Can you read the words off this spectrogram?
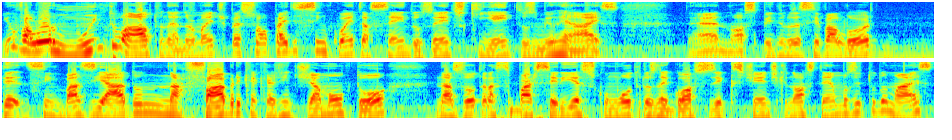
e um valor muito alto, né? Normalmente o pessoal pede 50, 100, 200, 500 mil reais. Né? Nós pedimos esse valor de, assim, baseado na fábrica que a gente já montou, nas outras parcerias com outros negócios exchange que nós temos e tudo mais.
